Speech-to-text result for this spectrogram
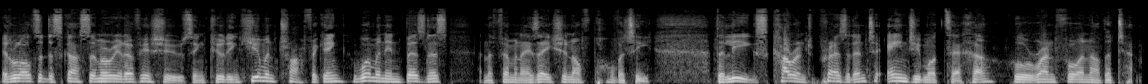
It will also discuss a myriad of issues, including human trafficking, women in business, and the feminization of poverty. The League's current president, Angie Motshekga, who will run for another term.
